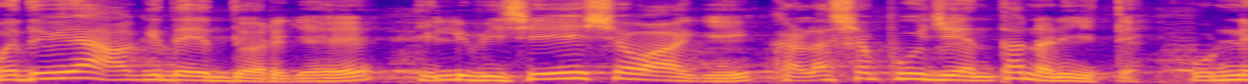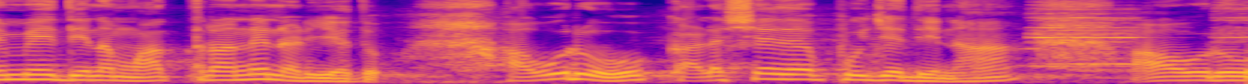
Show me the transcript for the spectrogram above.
ಮದುವೆ ಆಗದೇ ಇದ್ದವರಿಗೆ ಇಲ್ಲಿ ವಿಶೇಷವಾಗಿ ಕಳಶ ಪೂಜೆ ಅಂತ ನಡೆಯುತ್ತೆ. ಹುಣ್ಣಿಮೆ ದಿನ ಮಾತ್ರನೇ ನಡೆಯೋದು. ಅವರು ಕಳಶ ಪೂಜೆ ದಿನ, ಅವರು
